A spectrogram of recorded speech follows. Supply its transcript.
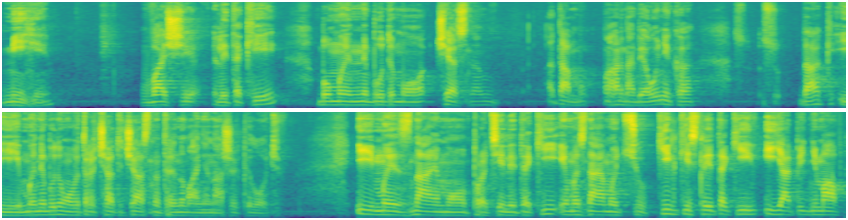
міги, ваші літаки, бо ми не будемо чесно. Там гарна с- так, і ми не будемо витрачати час на тренування наших пілотів. І ми знаємо про ці літаки, і ми знаємо цю кількість літаків. І я піднімав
